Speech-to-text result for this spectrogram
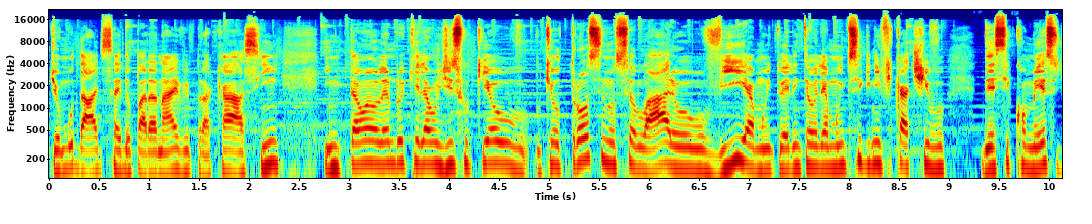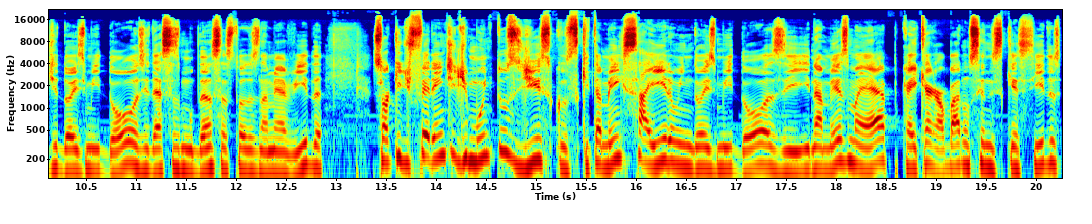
de eu mudar, de sair do Paraná e vir para cá, assim. Então eu lembro que ele é um disco que eu, que eu trouxe no celular, eu ouvia muito ele, então ele é muito significativo desse começo de 2012, dessas mudanças todas na minha vida. Só que diferente de muitos discos que também saíram em 2012 e na mesma época e que acabaram sendo esquecidos,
